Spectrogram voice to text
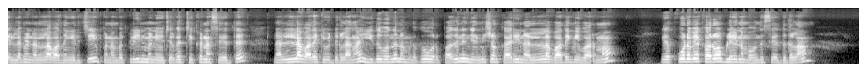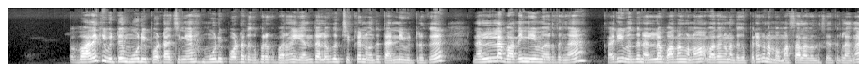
எல்லாமே நல்லா வதங்கிடுச்சு. இப்போ நம்ம க்ளீன் பண்ணி வச்சுருக்க சிக்கனை சேர்த்து நல்லா வதக்கி விட்டுக்கலாங்க. இது வந்து நம்மளுக்கு ஒரு பதினஞ்சு நிமிஷம் கறி நல்லா வதங்கி வரணும். இதை கூடவே கருவேப்பிலையும் நம்ம வந்து சேர்த்துக்கலாம். வதக்கி விட்டு மூடி போட்டாச்சுங்க. மூடி போட்டதுக்கு பிறகு பாருங்கள் எந்த அளவுக்கு சிக்கன் வந்து தண்ணி விட்டுருக்கு. நல்லா வதங்கியும் வருதுங்க. கறி வந்து நல்லா வதங்கணும். வதங்கினதுக்கு பிறகு நம்ம மசாலா வந்து சேர்த்துக்கலாங்க.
